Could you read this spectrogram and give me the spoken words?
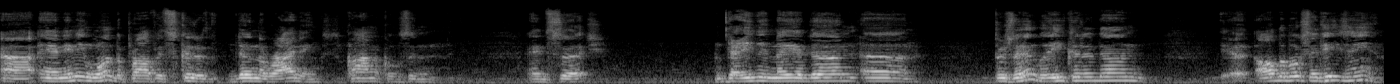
Uh, and any one of the prophets could have done the writings, chronicles, and and such. David may have done, uh, presumably, he could have done all the books that he's in.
